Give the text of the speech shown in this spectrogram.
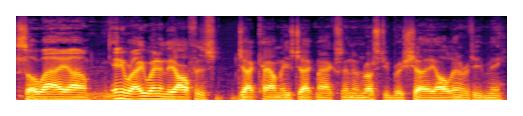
So I, um, anyway, went in the office. Jack Calmes, Jack Maxson, and Rusty Brutsché all interviewed me,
